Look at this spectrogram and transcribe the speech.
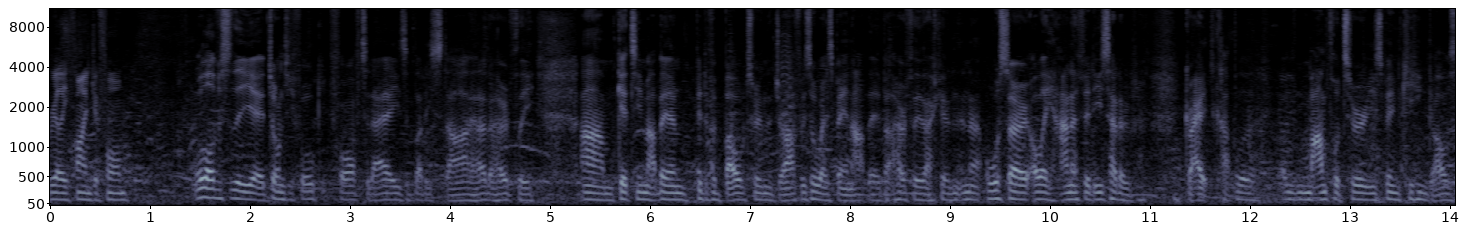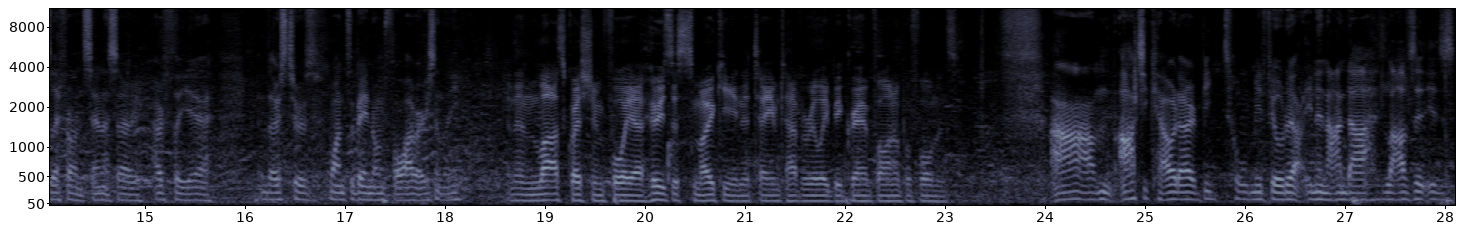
really find your form. Well, obviously, yeah, Jonty Faull kicked five today. He's a bloody star. That hopefully um, gets him up there and a bit of a bolter in the draft. He's always been up there, but hopefully that can. And uh, also, Ollie Hannaford, he's had a great couple of a month or two. He's been kicking goals left, right, and centre. So hopefully, yeah, those two ones have been on fire recently. And then last question for you: Who's the smoky in the team to have a really big grand final performance? Um, Archie Caldo, big tall midfielder in and under, loves it. Is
